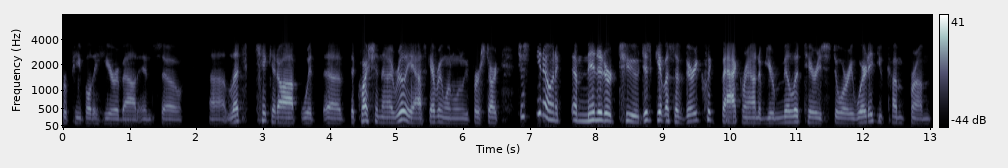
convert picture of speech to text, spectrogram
for people to hear about. And so uh, let's kick it off with uh, the question that I really ask everyone when we first start. Just, you know, in a, a, minute or two, just give us a very quick background of your military story. Where did you come from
